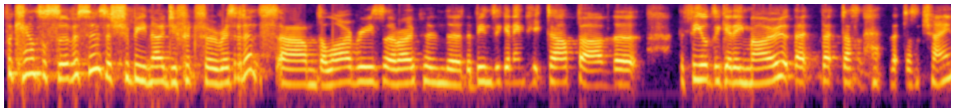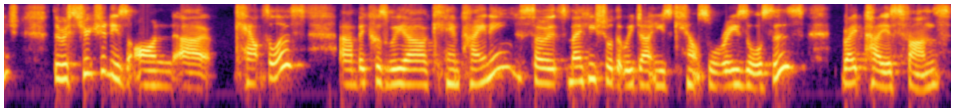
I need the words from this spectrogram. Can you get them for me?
For council services, it should be no different for residents. Um, the libraries are open, the, the bins are getting picked up, uh, the the fields are getting mowed. That that doesn't ha- that doesn't change. The restriction is on uh, councillors um, because we are campaigning. So it's making sure that we don't use council resources, ratepayers' funds,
